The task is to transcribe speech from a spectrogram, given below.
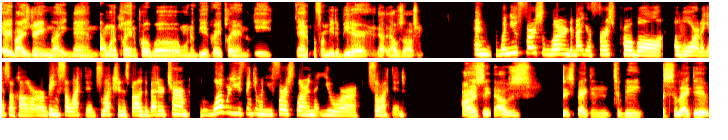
everybody's dream, like, man, I want to play in the Pro Bowl. I want to be a great player in the league. And for me to be there, that, that was awesome. And when you first learned about your first Pro Bowl award, I guess I'll call it, or being selected, selection is probably the better term. What were you thinking when you first learned that you were selected? Honestly, I was expecting to be selected,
